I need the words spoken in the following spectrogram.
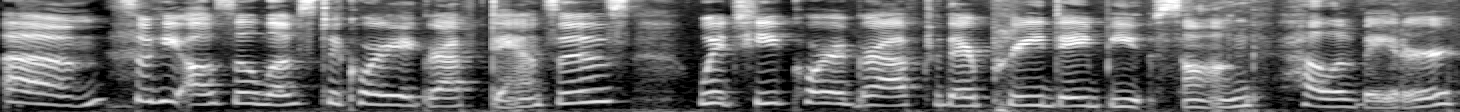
um, so he also loves to choreograph dances, which he choreographed their pre-debut song, Elevator.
